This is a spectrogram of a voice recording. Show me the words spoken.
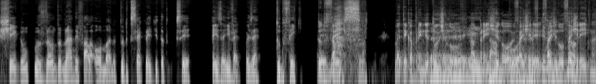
chega um cuzão do nada e fala: Ô, oh, mano, tudo que você acredita, tudo que você fez aí, velho, pois é, tudo fake. Tudo fake. Nossa. Vai ter que aprender tudo de novo. Aprende de novo porra, e faz direito. Faz de novo faz direito, né?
